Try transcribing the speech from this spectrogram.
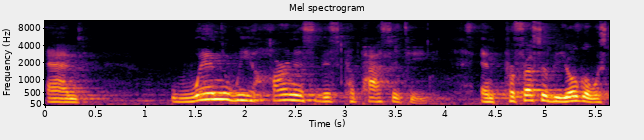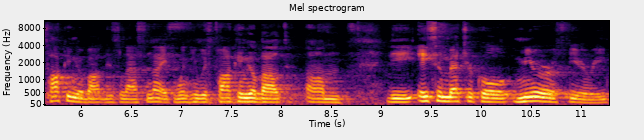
and when we harness this capacity, and Professor Biyogo was talking about this last night when he was talking about um, the asymmetrical mirror theory.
